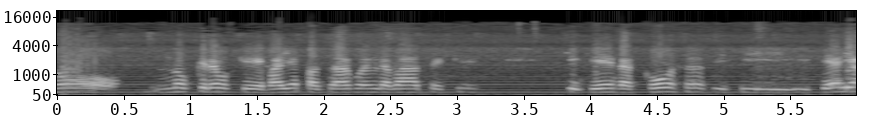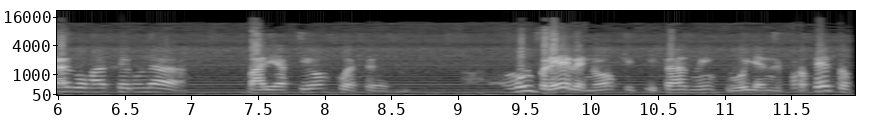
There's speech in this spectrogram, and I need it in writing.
No, no creo que vaya a pasar algo en el debate, que que quieren las cosas y si, si hay algo va a ser una variación pues eh, muy breve, ¿no? Que quizás no influya en el proceso.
